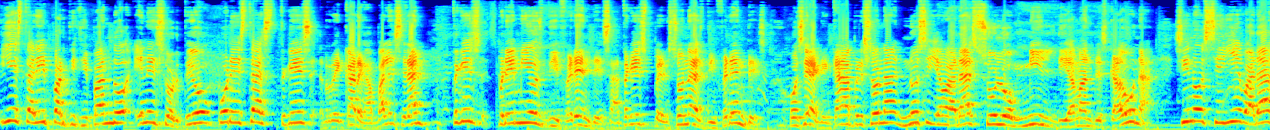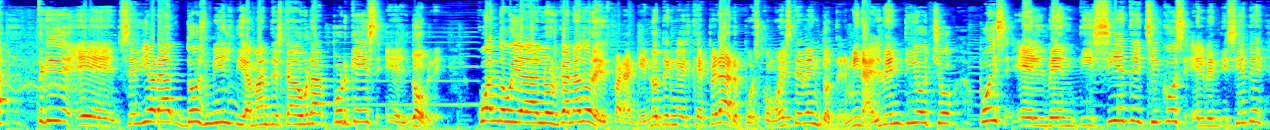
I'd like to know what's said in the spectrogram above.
y estaréis participando en el sorteo por estas tres recargas, ¿vale? Serán tres premios diferentes, a tres personas diferentes. O sea que cada persona no se llevará solo mil diamantes cada una, sino se llevará, eh, se llevará 2000 diamantes cada una porque es el doble. ¿Cuándo voy a dar los ganadores? Para que no tengáis que esperar, pues como este evento termina el 28, pues el 27, chicos, el 27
